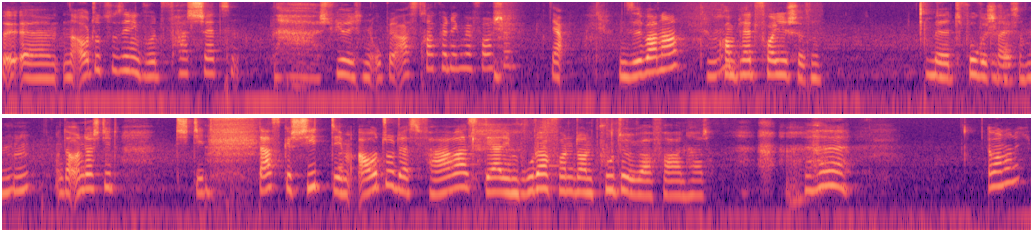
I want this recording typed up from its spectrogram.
äh, ein Auto zu sehen. Ich würde fast schätzen, ah, schwierig, ein Opel Astra könnte ich mir vorstellen. Ja, ein silberner, komplett vollgeschissen. Mit Vogelscheiße. Mhm. Und darunter steht, steht, das geschieht dem Auto des Fahrers, der den Bruder von Don Pute überfahren hat. Immer noch nicht?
